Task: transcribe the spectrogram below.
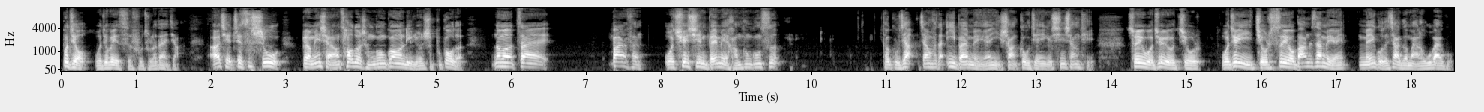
不久，我就为此付出了代价。而且这次失误表明，想要操作成功，光有理论是不够的。那么，在八月份，我确信北美航空公司的股价将会在一百美元以上构建一个新箱体，所以我就有九，我就以九十四又八分之三美元每股的价格买了五百股，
